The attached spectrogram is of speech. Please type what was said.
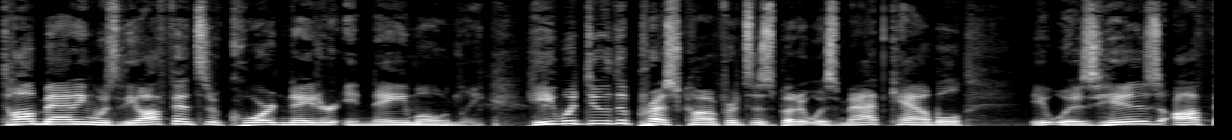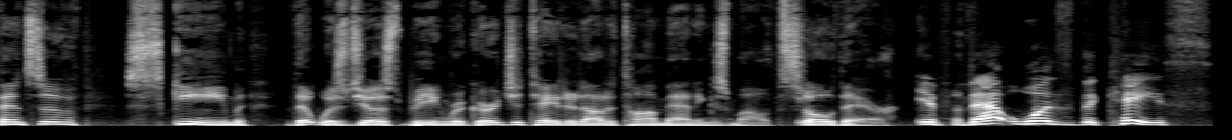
Tom Manning was the offensive coordinator in name only. He would do the press conferences, but it was Matt Campbell. It was his offensive scheme that was just being regurgitated out of Tom Manning's mouth. So there. if that was the case,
